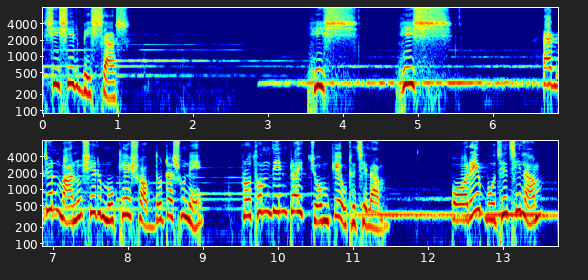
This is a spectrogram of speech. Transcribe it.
শিশির বিশ্বাস। হিস হিস। একজন মানুষের মুখে শব্দটা শুনে প্রথম দিন প্রায় চমকে উঠেছিলাম। পরে বুঝেছিলাম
